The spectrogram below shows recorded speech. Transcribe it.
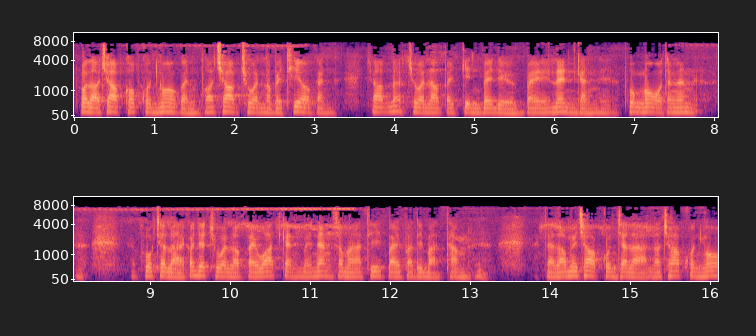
เพราะเราชอบคบคนโง่กัน เพราะชอบชวนเราไปเที่ยวกัน ชอบแล้วชวนเราไปกินไปดื่มไปเล่นกันพวกโง่ทั้งนั้นพวกฉลาดก็จะชวนเราไปวัดกันไปนั่งสมาธิไปปฏิบัติธรรม แต่เราไม่ชอบคนฉลาด เราชอบคนโง่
